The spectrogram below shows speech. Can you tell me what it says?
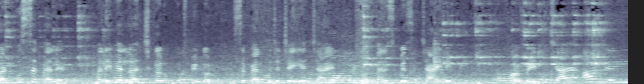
बट उससे पहले, भले मैं लंच करूँ, कुछ भी करूँ, उससे पहले मुझे चाहिए चाय। बिकॉज़ मैंने सुबह से चाय नहीं पी और मेरी चाय आ गई!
